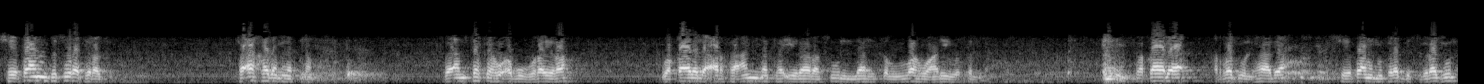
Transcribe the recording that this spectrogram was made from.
شيطان بصورة رجل فأخذ من التمر فأمسكه أبو هريرة وقال لأرفعنك إلى رسول الله صلى الله عليه وسلم. فقال الرجل هذا الشيطان متلبس برجل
